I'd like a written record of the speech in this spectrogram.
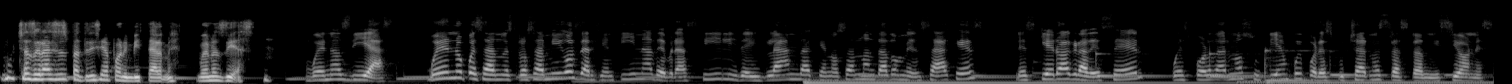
Muchas gracias, Patricia, por invitarme. Buenos días. Buenos días. Bueno, pues a nuestros amigos de Argentina, de Brasil y de Irlanda que nos han mandado mensajes, les quiero agradecer pues por darnos su tiempo y por escuchar nuestras transmisiones.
